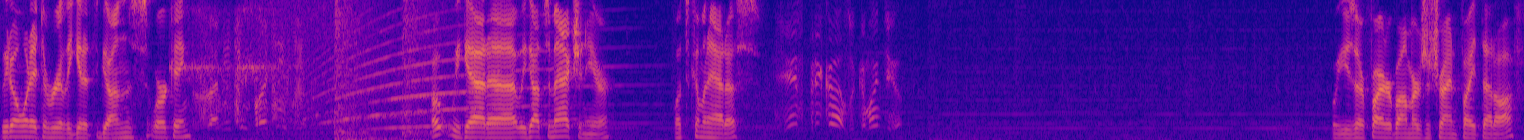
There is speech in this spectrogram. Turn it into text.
We don't want it to really get its guns working. Oh, we got uh, we got some action here. What's coming at us? We use our fighter bombers to try and fight that off.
